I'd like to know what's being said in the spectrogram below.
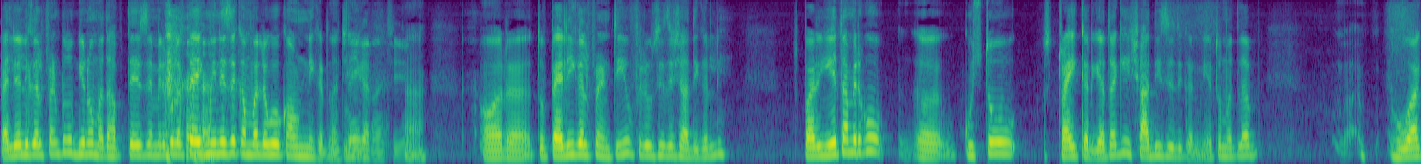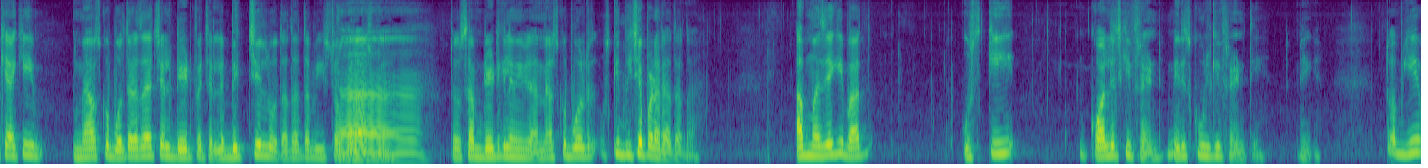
पहली वाली गर्लफ्रेंड को तो गिनो मत हफ़्ते से मेरे को लगता है एक महीने से कम वालों को काउंट नहीं करना चाहिए। नहीं करना चाहिए। हाँ। और तो पहली गर्लफ्रेंड थी फिर उसी से शादी कर ली। पर ये था मेरे को अ, कुछ तो स्ट्राइक कर गया था कि शादी से करनी है। तो मतलब हुआ क्या कि मैं उसको बोलता रहता था चल डेट पे चल ले। बिग चिल होता था तब ईस्ट ऑफ़ में। हाँ। तो सब डेट के लिए मैं मैं उसको बोल उसके पीछे पड़ा रहता था। अब मज़े की बात उसकी कॉलेज की फ्रेंड मेरी स्कूल की फ्रेंड थी ठीक है। तो अब ये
